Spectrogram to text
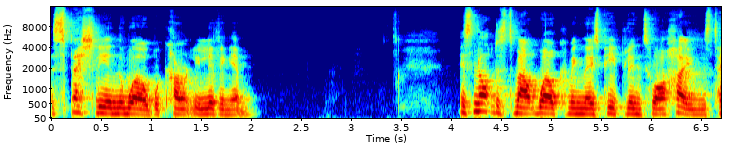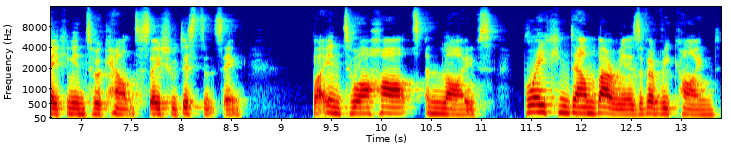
especially in the world we're currently living in? It's not just about welcoming those people into our homes, taking into account social distancing, but into our hearts and lives, breaking down barriers of every kind,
